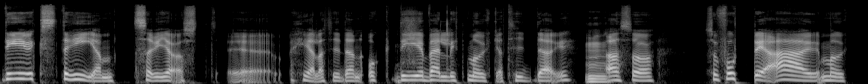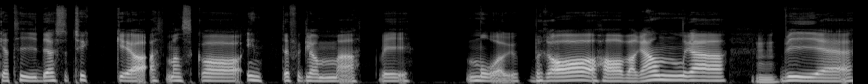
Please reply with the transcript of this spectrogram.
det är ju extremt seriöst eh, hela tiden och det är väldigt mörka tider. Mm. Alltså, så fort det är mörka tider så tycker jag att man ska inte förglömma att vi mår bra, har varandra. Mm. Vi, eh,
